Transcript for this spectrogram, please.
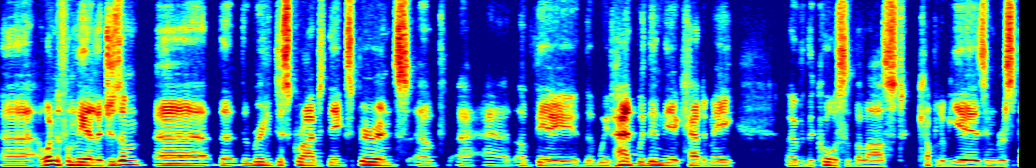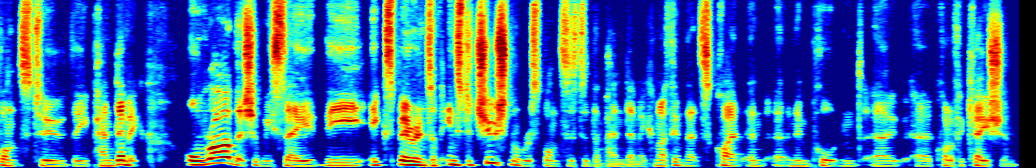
uh, a wonderful neologism uh, that, that, really describes the experience of uh, uh, of the that we've had within the academy over the course of the last couple of years in response to the pandemic, or rather, should we say, the experience of institutional responses to the pandemic. And I think that's quite an, an important uh, uh, qualification.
